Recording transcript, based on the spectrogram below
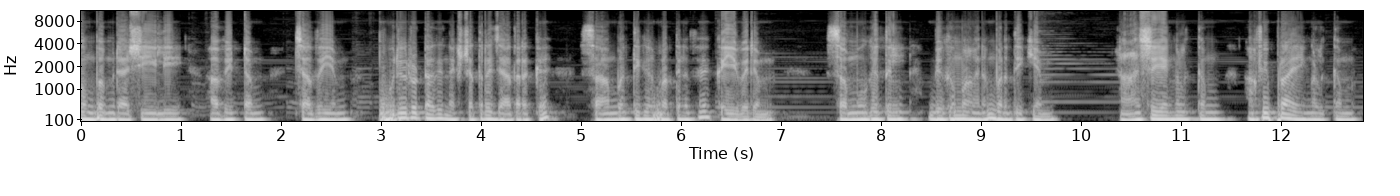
കുംഭം രാശിയിലെ അവിട്ടം ചതയം പുരുരുട്ടാതി നക്ഷത്ര ജാതർക്ക് സാമ്പത്തിക ഭദ്രത കൈവരും. സമൂഹത്തിൽ ബഹുമാനം വർദ്ധിക്കും. ആശയങ്ങൾക്കും അഭിപ്രായങ്ങൾക്കും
